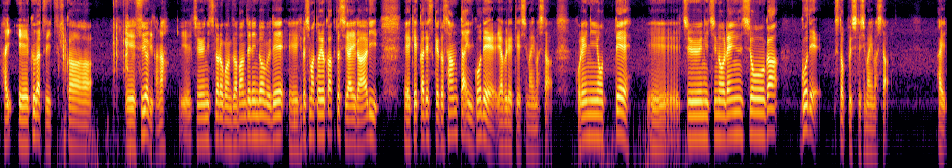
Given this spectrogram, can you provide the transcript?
はい、えー、9月5日、えー、水曜日かな。えー、中日ドラゴンズはバンテリンドームで、えー、広島トヨカープと試合があり、えー、結果ですけど3対5で敗れてしまいました。これによって、えー、中日の連勝が5でストップしてしまいました。はい。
